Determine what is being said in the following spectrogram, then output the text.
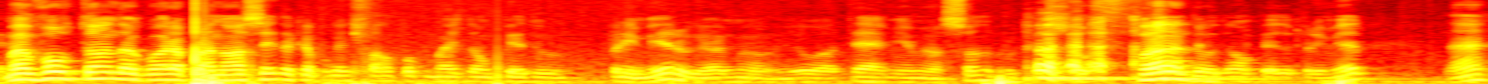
mas voltando agora para nós aí, daqui a pouco a gente fala um pouco mais de Dom Pedro I. Eu, eu, eu até me emociono porque eu sou fã do Dom Pedro I, né?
